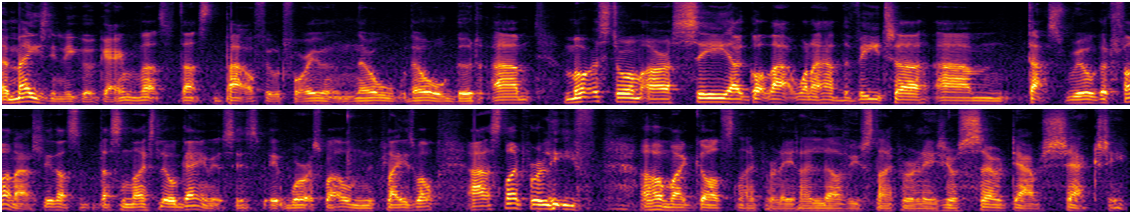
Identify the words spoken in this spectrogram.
amazingly good game. That's that's the Battlefield for you, and they're all they're all good. Um, Motorstorm RC, I got that when I had the Vita. Um, that's real good fun actually. That's that's a nice little game. It's, it's it works well and it plays well. Uh, Sniper Elite, oh my god, Sniper Elite, I love you, Sniper Elite. You're so damn sexy.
